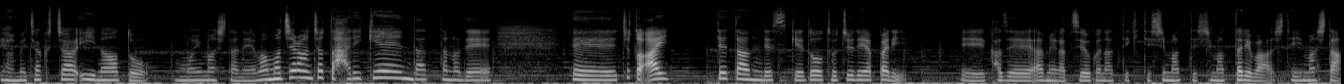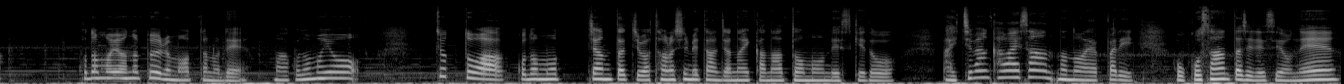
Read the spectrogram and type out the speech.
いやめちゃくちゃいいなと思いましたね。まあもちろんちょっとハリケーンだったので、えー、ちょっと空いてたんですけど途中でやっぱり、えー、風雨が強くなってきてしまってしまったりはしていました。子供用のプールもあったのでまあ子供用ちょっとは子供ちゃんたちは楽しめたんじゃないかなと思うんですけど、まあ、一番可愛さなのはやっぱりお子さんたちですよね。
